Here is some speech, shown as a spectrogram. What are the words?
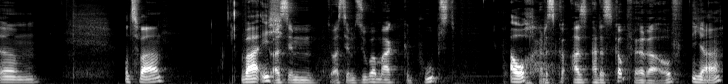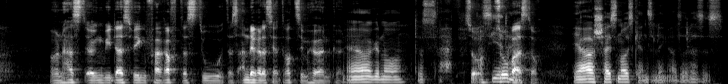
Ähm, und zwar war ich. Du hast im, du hast im Supermarkt gepupst. Auch. Hattest, hattest Kopfhörer auf. Ja. Und hast irgendwie deswegen verrafft, dass du, dass andere das ja trotzdem hören können. Ja, genau. Das so, so war es doch. Ja, scheiß Noise Cancelling. Also das ist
